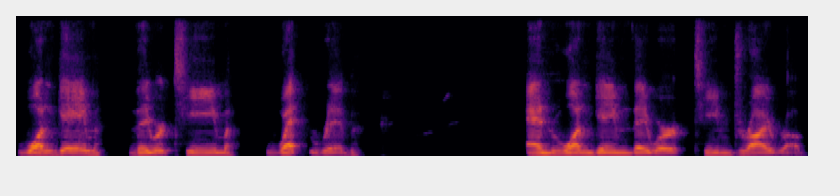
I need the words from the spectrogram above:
One game, they were team wet rib. And one game, they were team dry rub.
